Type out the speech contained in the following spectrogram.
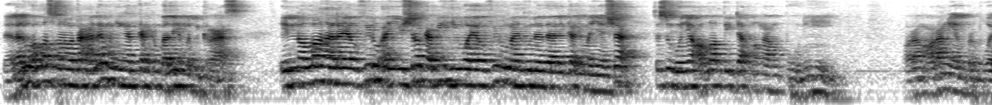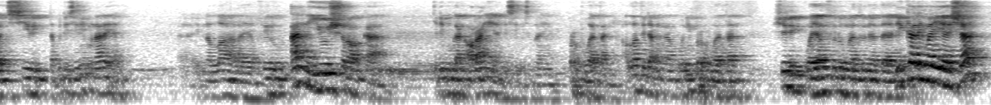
Nah, lalu Allah Subhanahu wa taala mengingatkan kembali yang lebih keras, "Innallaha la yaghfiru an yushraka bihi wa yaghfiru ma duna dzalika liman yasha." Sesungguhnya Allah tidak mengampuni orang-orang yang berbuat syirik. Tapi di sini menarik ya innallaha la yaghfiru an yushraka. Jadi bukan orangnya di sini sebenarnya, perbuatannya. Allah tidak mengampuni perbuatan syirik wa yaghfiru ma duna dzalika liman yasha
